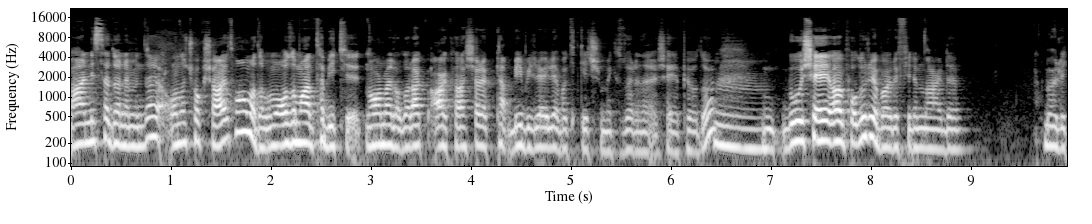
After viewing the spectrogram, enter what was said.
ben lise döneminde ona çok şahit olmadım ama o zaman tabii ki normal olarak arkadaşlar hep birbirleriyle vakit geçirmek üzerine şey yapıyordu. Bu şey hep olur ya böyle filmlerde. Böyle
